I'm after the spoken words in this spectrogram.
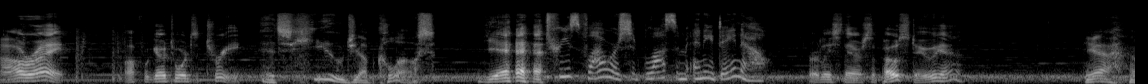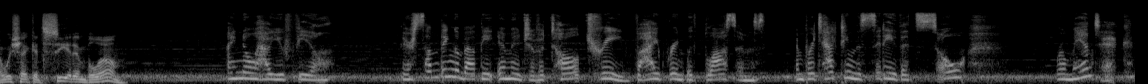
Alright. Off we go towards the tree. It's huge up close. Yeah. The tree's flowers should blossom any day now. Or at least they're supposed to, yeah. Yeah, I wish I could see it in bloom. I know how you feel. There's something about the image of a tall tree vibrant with blossoms and protecting the city that's so romantic.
